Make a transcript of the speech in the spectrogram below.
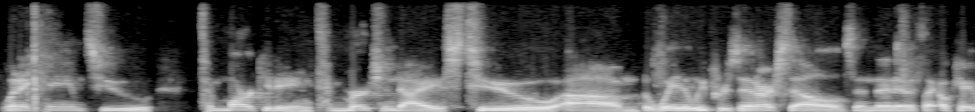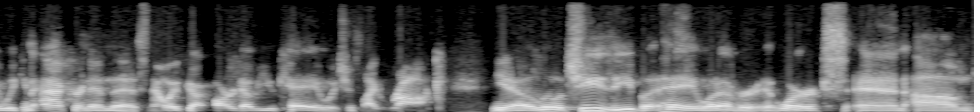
when it came to to marketing, to merchandise, to um, the way that we present ourselves. And then it was like, okay, we can acronym this. Now we've got RWK, which is like rock, you know, a little cheesy, but hey, whatever, it works. And um,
